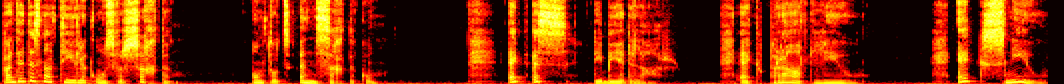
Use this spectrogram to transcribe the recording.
Want dit is natuurlik ons versigtiging om tot insig te kom. Ek is die bedelaar. Ek praat leeu Ek sneeu.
